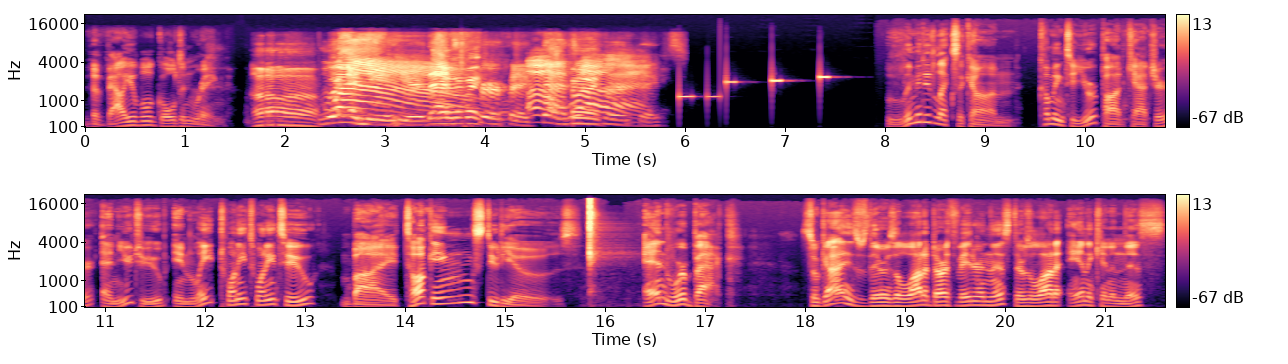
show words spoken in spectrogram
the valuable golden ring. Oh. We're ending it here. That's Wait, wait, wait. perfect. All That's right. perfect. Limited Lexicon, coming to your podcatcher and YouTube in late 2022 by Talking Studios. And we're back. So, guys, there was a lot of Darth Vader in this. There was a lot of Anakin in this.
